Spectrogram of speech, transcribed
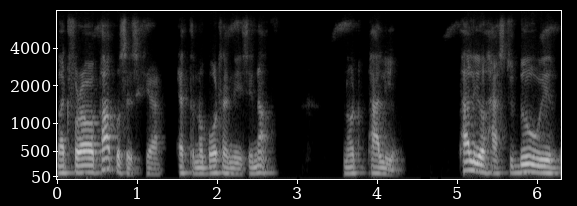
But for our purposes here, ethnobotany is enough, not paleo. Paleo has to do with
